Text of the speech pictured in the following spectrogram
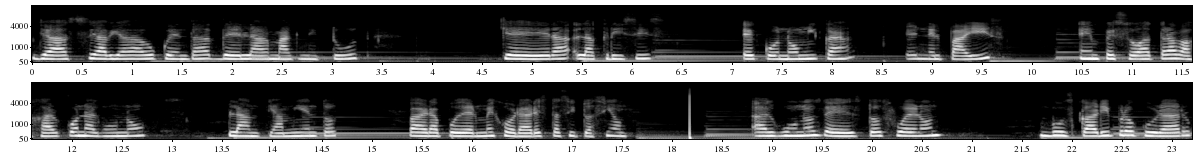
ya se había dado cuenta de la magnitud que era la crisis económica en el país, empezó a trabajar con algunos planteamientos para poder mejorar esta situación. Algunos de estos fueron buscar y procurar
